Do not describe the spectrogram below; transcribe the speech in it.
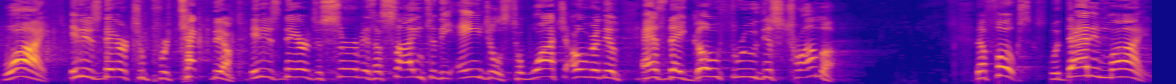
Why? It is there to protect them, it is there to serve as a sign to the angels to watch over them as they go through this trauma. Now, folks, with that in mind,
